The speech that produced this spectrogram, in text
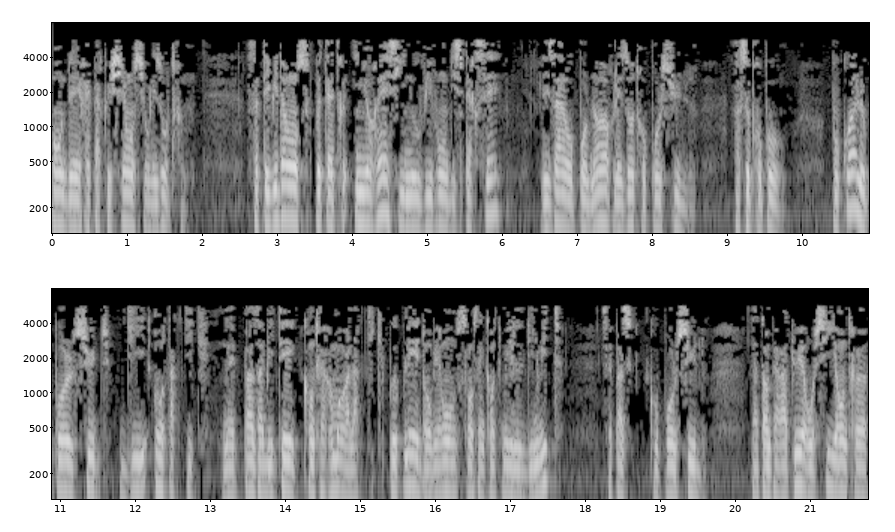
ont des répercussions sur les autres. Cette évidence peut être ignorée si nous vivons dispersés, les uns au pôle nord, les autres au pôle sud. À ce propos, pourquoi le pôle sud, dit Antarctique, n'est pas habité contrairement à l'Arctique peuplé d'environ 150 000 d'Inuits C'est parce qu'au pôle sud, la température oscille entre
